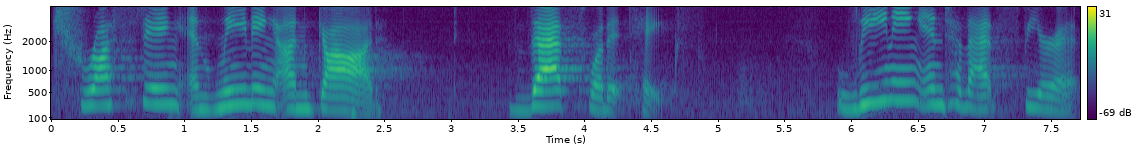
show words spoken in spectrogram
trusting and leaning on God. That's what it takes. Leaning into that spirit,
